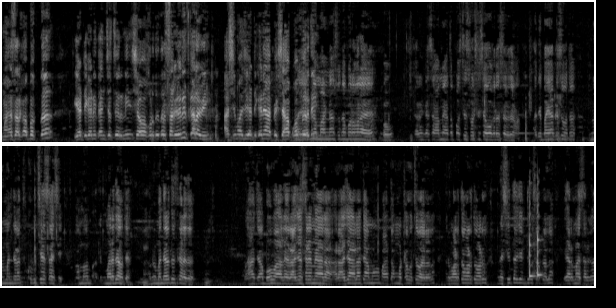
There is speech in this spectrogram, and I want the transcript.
मायासारखा भक्त या ठिकाणी त्यांच्या चरणी सेवा करतोय तर सगळ्यांनीच करावी अशी माझी या ठिकाणी अपेक्षा. आपोआप गर्दी म्हणणं सुद्धा बरोबर आहे भाऊ. कारण कसं आम्ही आता पस्तीस वर्ष सेवा करतो सगळेजण. आधी भैया कसं होतं आम्ही मंदिरात खूप इच्छा असायची. मर्यादा होत्या. आम्ही मंदिरातच करायचं. राजा भाऊ आला राजाश्रय मिळाला. राजा आला त्यामुळे आता मोठा उत्सव व्हायला आणि वाढता वाढता वाढून निश्चितच एक दिवस आपल्याला यारमासारखं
